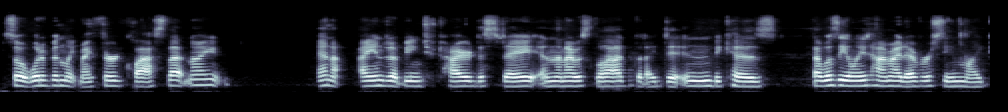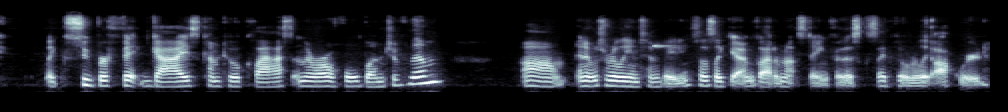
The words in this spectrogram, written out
so it would have been like my third class that night. And I ended up being too tired to stay, and then I was glad that I didn't because that was the only time I'd ever seen like like super fit guys come to a class, and there were a whole bunch of them. Um, and it was really intimidating. So I was like, yeah, I'm glad I'm not staying for this because I'd feel really awkward.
